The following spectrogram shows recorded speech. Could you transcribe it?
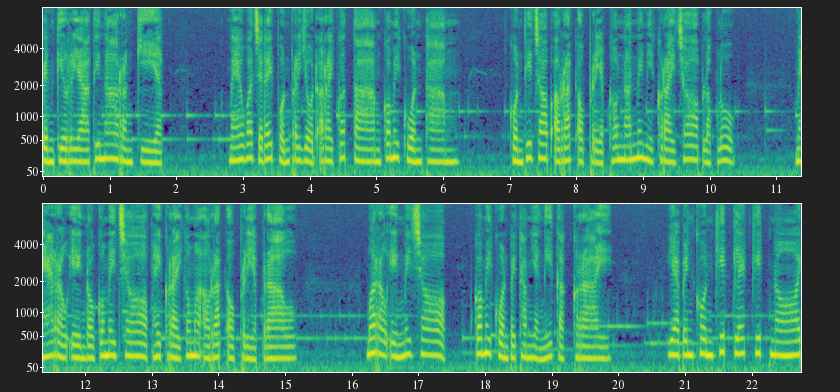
เป็นกิริยาที่น่ารังเกียจ แม้ว่าจะได้ผลประโยชน์อะไรก็ตามก็ไม่ควรทำ คนที่ชอบเอารัดเอาเปรียบเขานั้นไม่มีใครชอบหรอกลูก แม้เราเองเราก็ไม่ชอบ ให้ใครเข้ามาเอารัดเอาเปรียบเรา เมื่อเราเองไม่ชอบ ก็ไม่ควรไปทำอย่างนี้กับใคร อย่าเป็นคนคิดเล็กคิดน้อย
